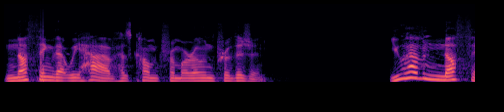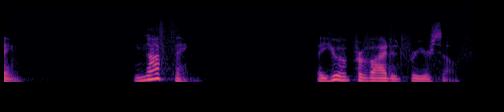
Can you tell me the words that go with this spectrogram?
nothing that we have has come from our own provision. You have nothing, nothing that you have provided for yourself.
